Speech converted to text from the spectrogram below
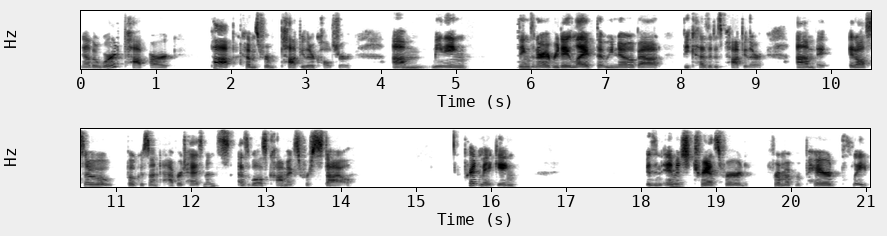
Now, the word pop art, pop, comes from popular culture, um, meaning things in our everyday life that we know about because it is popular. Um, it, it also focused on advertisements as well as comics for style. Printmaking is an image transferred from a prepared plate,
